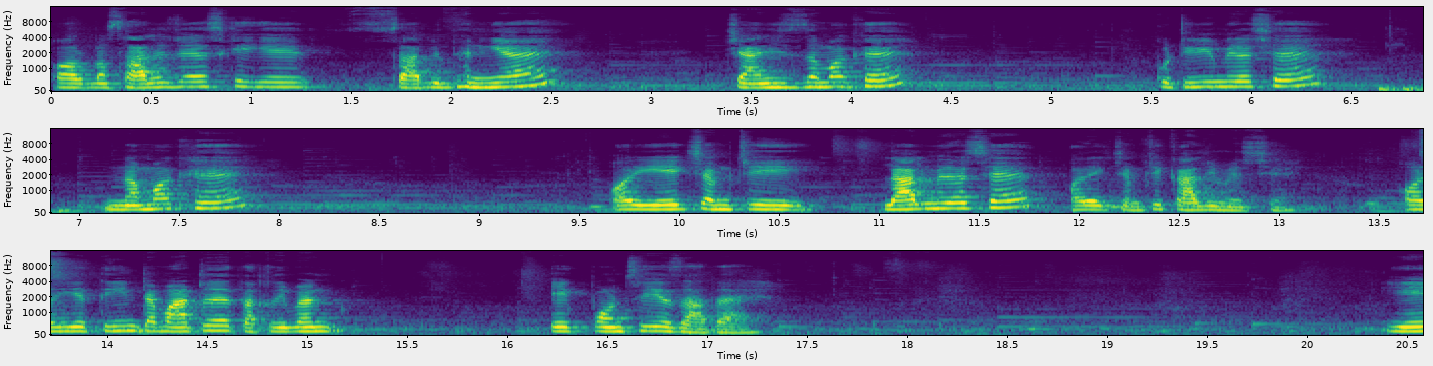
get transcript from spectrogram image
और मसाले जो है इसके, ये साबित धनिया है, चाइनीज़ नमक है, कुटी हुई मिर्च है, नमक है और ये एक चमची लाल मिर्च है और एक चमची काली मिर्च है। और ये तीन टमाटर है तकरीबन एक पौंड से ये ज़्यादा है। ये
